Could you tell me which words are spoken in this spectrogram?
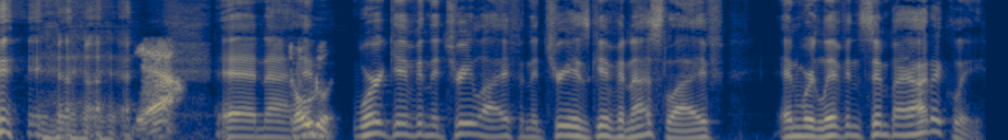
Yeah, and, uh, and Totally. we're giving the tree life and the tree is giving us life and we're living symbiotically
